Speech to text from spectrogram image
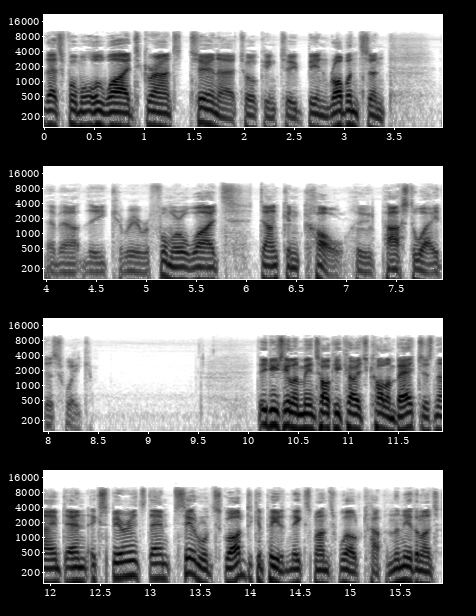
That's former All White Grant Turner talking to Ben Robinson about the career of former All White Duncan Cole, who passed away this week. The New Zealand men's hockey coach Colin Batch has named an experienced and settled squad to compete at next month's World Cup in the Netherlands.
